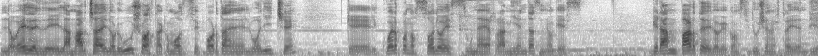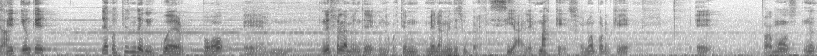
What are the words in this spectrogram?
Lo ves desde la marcha del orgullo hasta cómo se portan en el boliche. Que el cuerpo no solo es una herramienta, sino que es gran parte de lo que constituye nuestra identidad. Y aunque la cuestión del cuerpo eh, no es solamente una cuestión meramente superficial, es más que eso, ¿no? Porque eh, vamos, no,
